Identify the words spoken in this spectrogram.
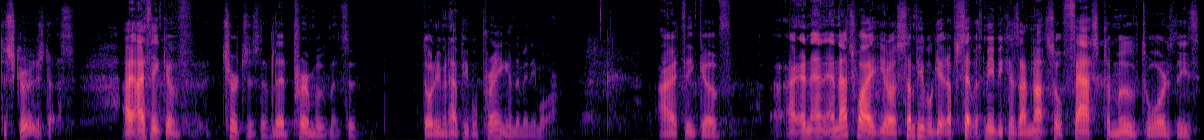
discouraged us. I, I, think of churches that led prayer movements that don't even have people praying in them anymore. I think of, and, and, and that's why, you know, some people get upset with me because I'm not so fast to move towards these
